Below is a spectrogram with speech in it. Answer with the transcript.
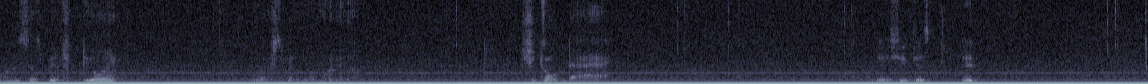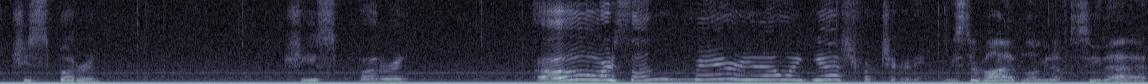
What is this bitch doing? Let her spend more money though. She gonna die. Yeah, she just it She's sputtering. She's sputtering. Oh, our son's married. Oh my gosh. Fuck charity. we survived long enough to see that.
